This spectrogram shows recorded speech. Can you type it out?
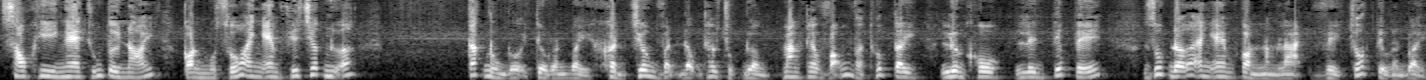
Sau khi nghe chúng tôi nói, còn một số anh em phía trước nữa, các đồng đội tiểu đoàn 7 khẩn trương vận động theo trục đường, mang theo võng và thuốc tây, lương khô lên tiếp tế, giúp đỡ anh em còn nằm lại về chốt tiểu đoàn 7.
